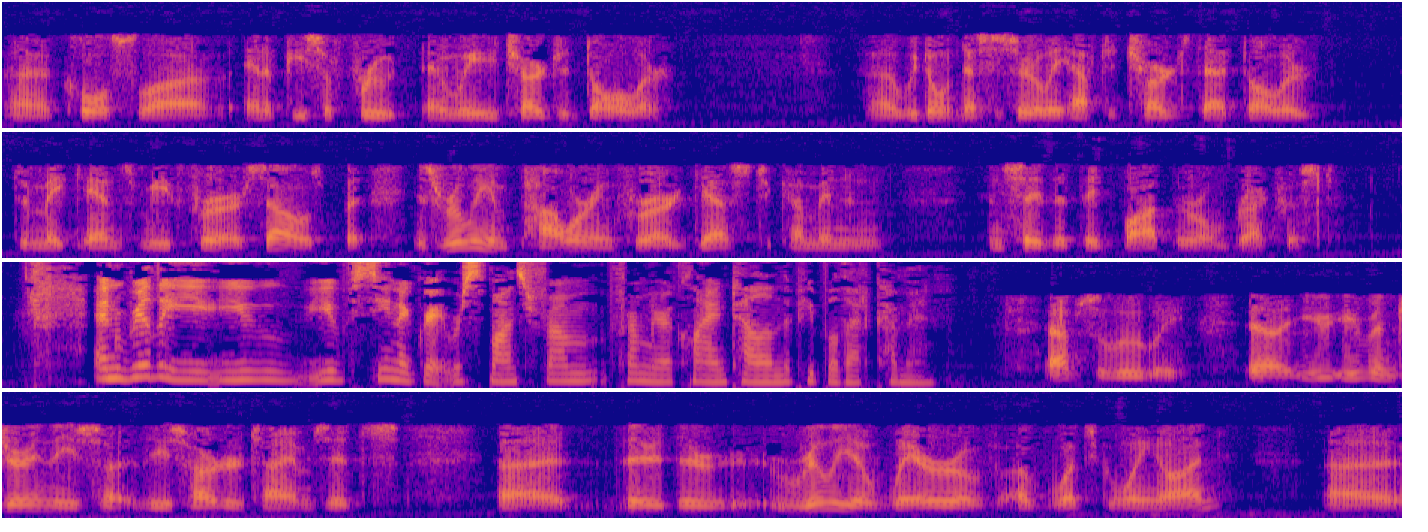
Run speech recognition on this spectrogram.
uh, coleslaw, and a piece of fruit, and we charge a dollar. Uh, we don't necessarily have to charge that dollar to make ends meet for ourselves, but it's really empowering for our guests to come in and, and say that they bought their own breakfast. And really, you, you have seen a great response from from your clientele and the people that come in. Absolutely. Uh, even during these these harder times, it's uh, they're they're really aware of, of what's going on. Uh,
